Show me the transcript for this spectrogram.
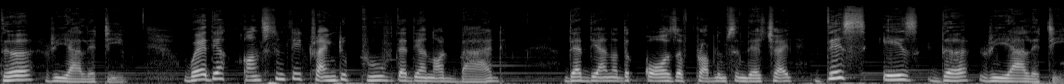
the reality where they are constantly trying to prove that they are not bad that they are not the cause of problems in their child. This is the reality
